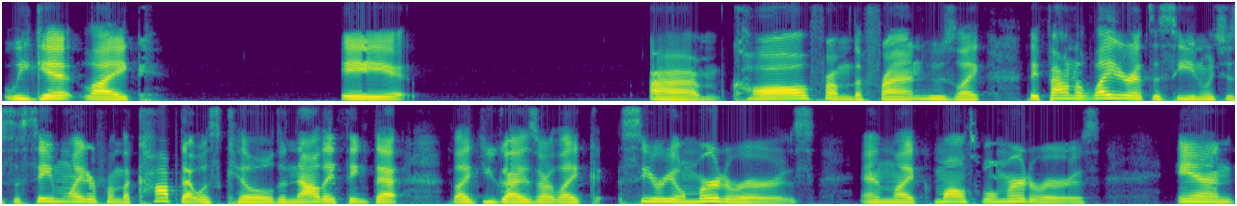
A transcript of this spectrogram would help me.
we get like a um call from the friend who's like they found a lighter at the scene which is the same lighter from the cop that was killed and now they think that like you guys are like serial murderers and like multiple murderers. And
